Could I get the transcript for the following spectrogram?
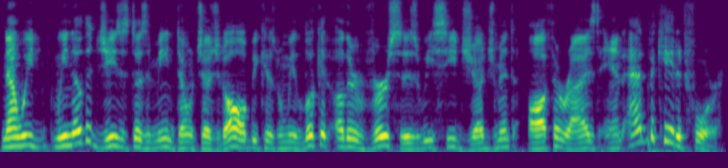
Now we we know that Jesus doesn't mean don't judge at all because when we look at other verses we see judgment authorized and advocated for.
